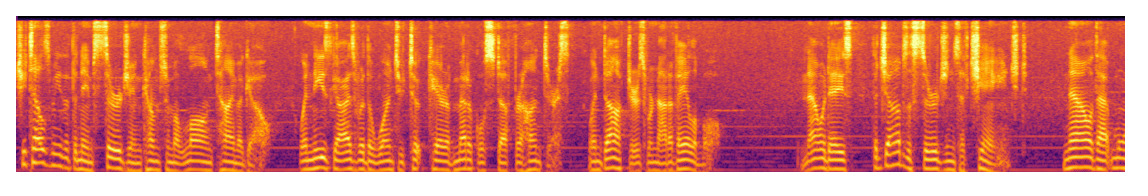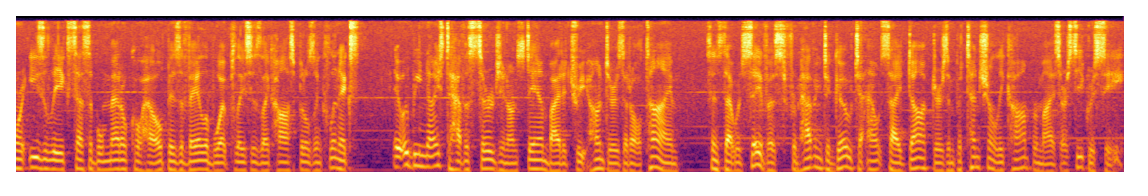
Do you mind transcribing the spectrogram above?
She tells me that the name surgeon comes from a long time ago, when these guys were the ones who took care of medical stuff for hunters, when doctors were not available. Nowadays, the jobs of surgeons have changed, now that more easily accessible medical help is available at places like hospitals and clinics, it would be nice to have a surgeon on standby to treat hunters at all time, since that would save us from having to go to outside doctors and potentially compromise our secrecy.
